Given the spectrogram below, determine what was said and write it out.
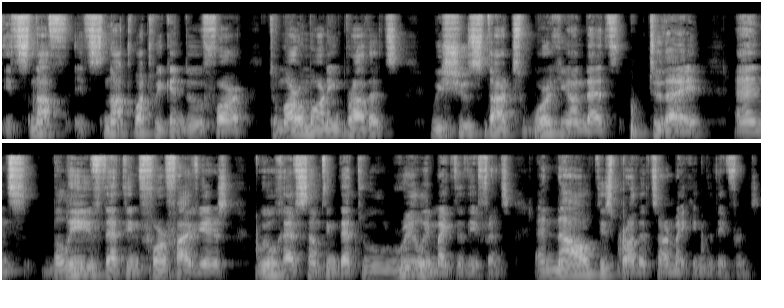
it's not, it's not what we can do for tomorrow morning products, we should start working on that today and believe that in four or five years, we'll have something that will really make the difference. And now these products are making the difference.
